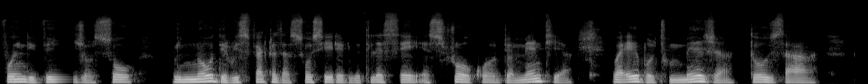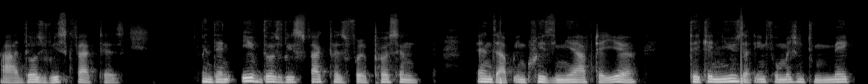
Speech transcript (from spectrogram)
for individuals. So we know the risk factors associated with, let's say, a stroke or dementia. We're able to measure those, uh, uh, those risk factors. And then if those risk factors for a person ends up increasing year after year, they can use that information to make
